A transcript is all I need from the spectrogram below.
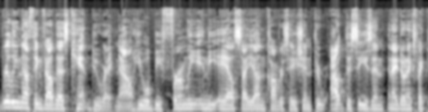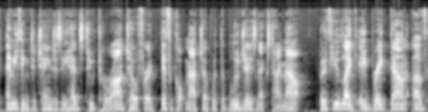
really nothing Valdez can't do right now. He will be firmly in the AL Cy Young conversation throughout the season, and I don't expect anything to change as he heads to Toronto for a difficult matchup with the Blue Jays next time out. But if you'd like a breakdown of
